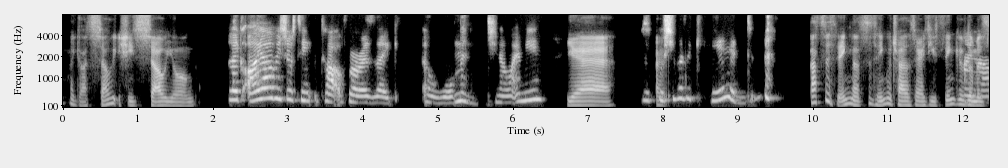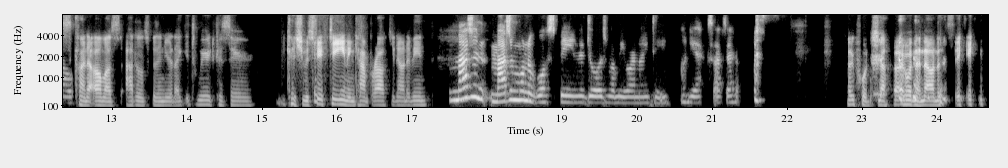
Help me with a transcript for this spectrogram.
Oh my god, so she's so young. Like, I always just think thought of her as like a woman. Do you know what I mean? Yeah. Like, I- she was a kid. That's the thing. That's the thing with child stars. You think of I them as kind of almost adults, but then you're like, it's weird because they're because she was 15 in Camp Rock. You know what I mean? Imagine, imagine one of us being a George when we were 19 on the X Factor. I wouldn't know. I wouldn't have known a thing.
